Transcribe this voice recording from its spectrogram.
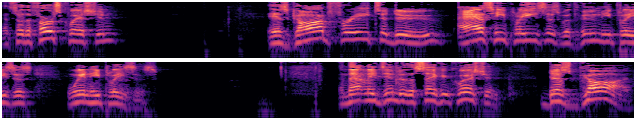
And so the first question is God free to do as He pleases, with whom He pleases, when He pleases? And that leads into the second question Does God,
